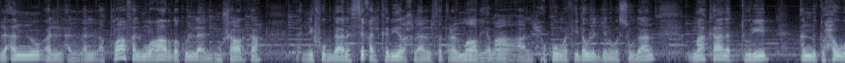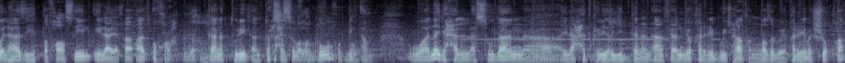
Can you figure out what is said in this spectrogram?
لأنه ال- ال- الأطراف المعارضة كلها المشاركه لفقدان الثقة الكبيرة خلال الفترة الماضية مع الحكومة في دولة جنوب السودان ما كانت تريد أن تحول هذه التفاصيل إلى لقاءات أخرى نعم. كانت تريد أن تحسم في الخرطوم. بالأمر ونجح السودان آه، إلى حد كبير جدا الآن في أنه يقرب وجهات النظر ويقرب الشقة.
